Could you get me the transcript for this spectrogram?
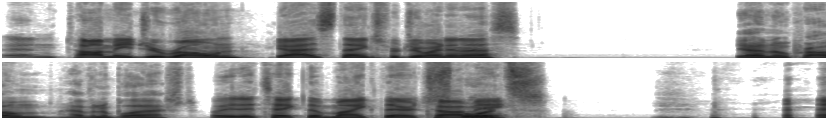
and Tommy Jerome. Guys, thanks for joining us. Yeah, no problem. Having a blast. Way to take the mic there, Tommy. Sports.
